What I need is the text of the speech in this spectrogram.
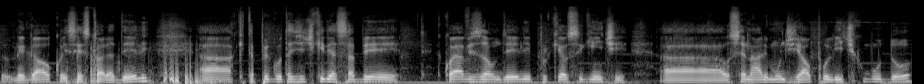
Legal conhecer a história dele. A quinta pergunta a gente queria saber qual é a visão dele, porque é o seguinte: a, o cenário mundial político mudou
